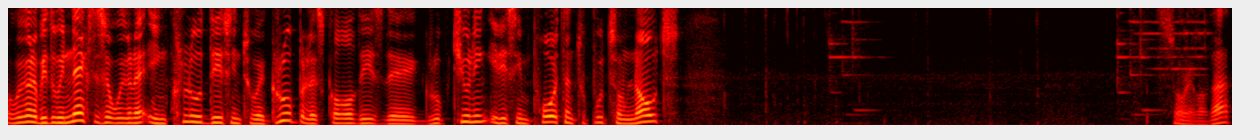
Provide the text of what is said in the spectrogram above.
What we're going to be doing next is that we're going to include this into a group. Let's call this the group tuning. It is important to put some notes. Sorry about that.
